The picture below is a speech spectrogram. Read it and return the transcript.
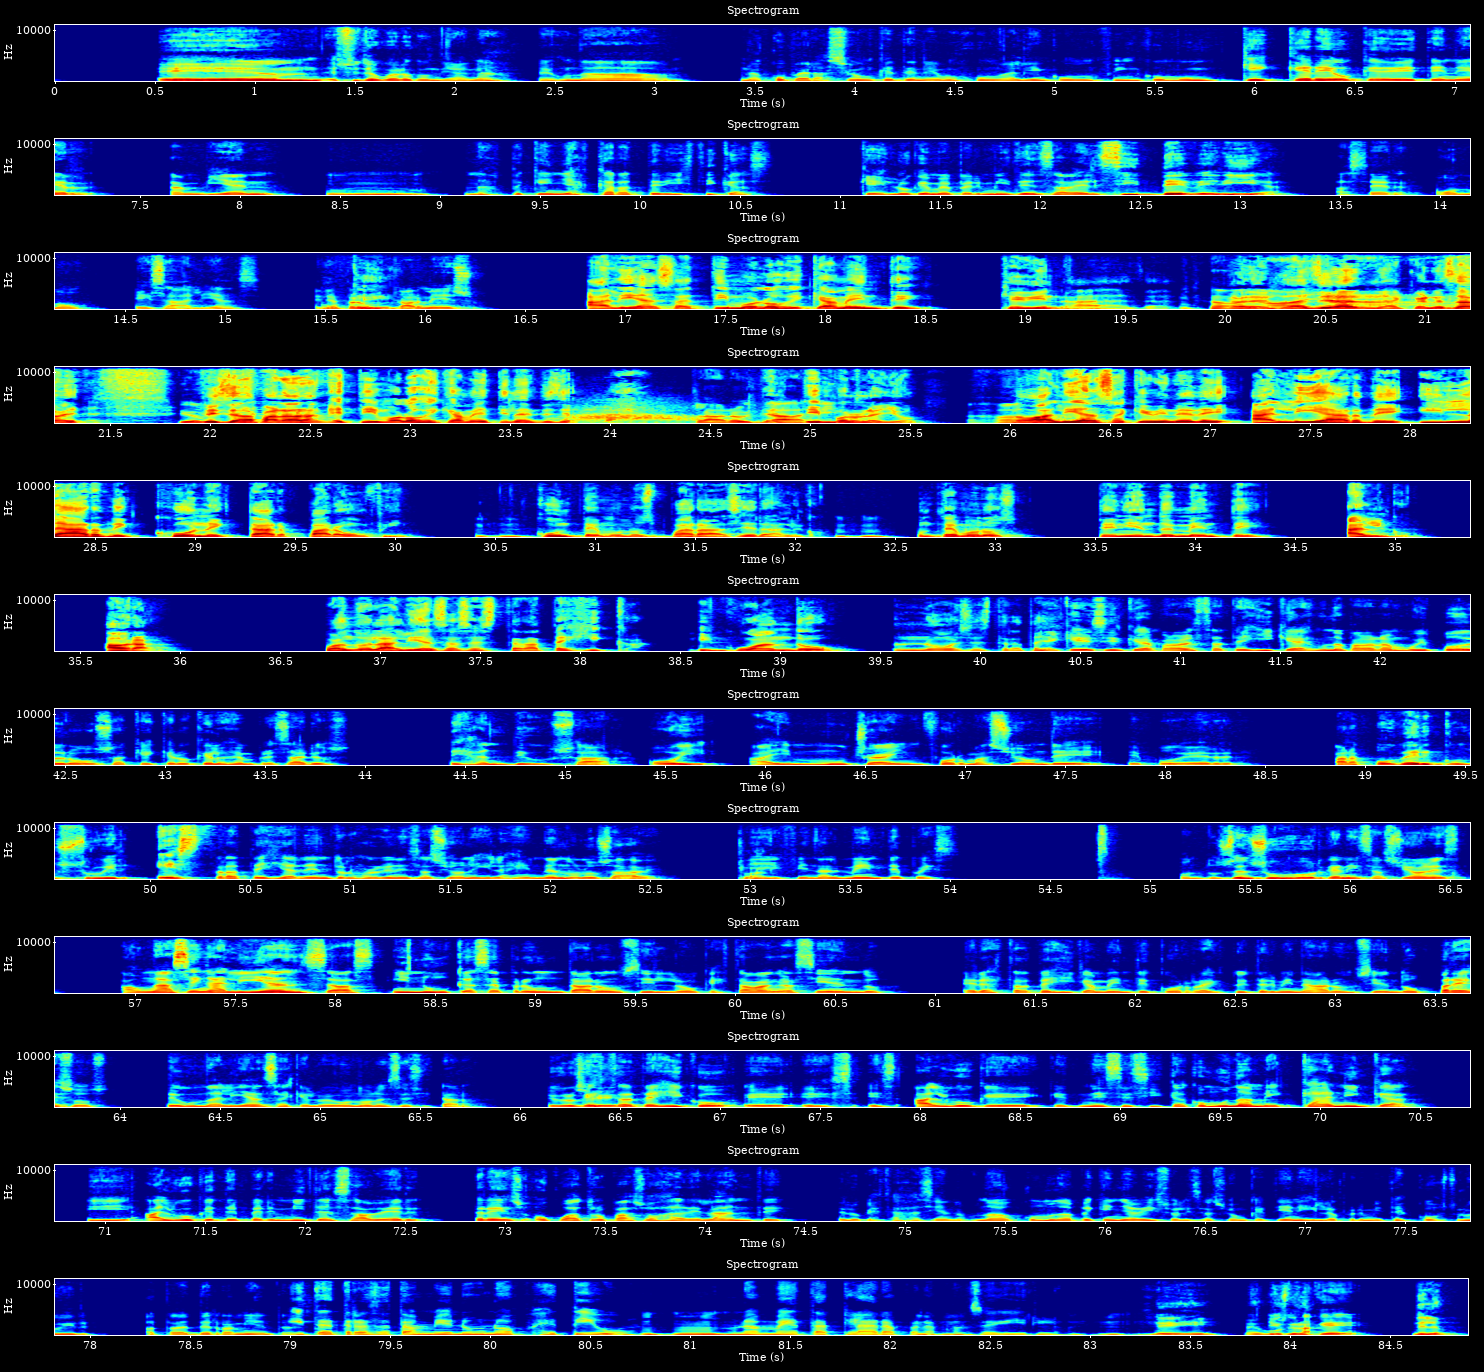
Eh, estoy de acuerdo con Diana. Es una, una cooperación que tenemos con alguien con un fin común que creo que debe tener también un- unas pequeñas características que es lo que me permiten saber si debería hacer o no esa alianza. Quería preguntarme eso. Alianza etimológicamente, que bien. Ah, ya. No, Con el- no, ya, ya. ya, con esa me- Te dice la palabra etimológicamente y la gente dice, Claro, ya. el tipo lo leyó. Ajá. No, alianza que viene de aliar, de hilar, de conectar para un fin. Ujú, Juntémonos para hacer algo. ujú. Juntémonos teniendo en mente algo. Ahora, ¿cuándo la alianza es estratégica y Ujú. cuándo no es Y hay estratégica? que decir que la palabra estratégica es una palabra muy poderosa que creo que los empresarios dejan de usar. Hoy hay mucha información de, de poder para poder construir estrategia dentro de las organizaciones y la gente no lo sabe. Claro. Y finalmente, pues, conducen sus organizaciones, aún hacen alianzas y nunca se preguntaron si lo que estaban haciendo era estratégicamente correcto y terminaron siendo presos de una alianza que luego no necesitaron. Yo creo que Sí. estratégico eh, es, es algo que, que necesita como una mecánica y algo que te permite saber tres o cuatro pasos adelante de lo que estás haciendo. Es una, como una pequeña visualización que tienes y lo permites construir a través de herramientas. Y te traza también un objetivo, una meta clara para conseguirlo. Sí, me Yo gusta. creo que Dilo.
